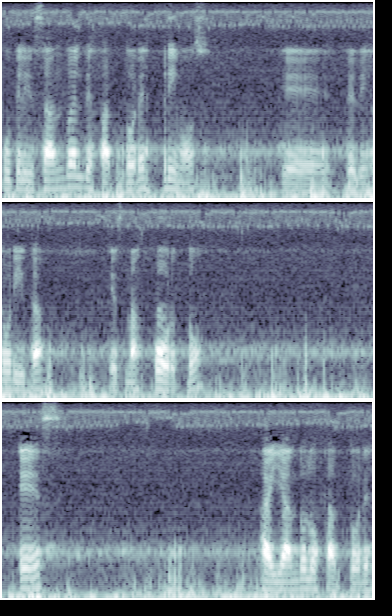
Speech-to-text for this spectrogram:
utilizando el de factores primos, que te dije ahorita, es más corto, es hallando los factores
